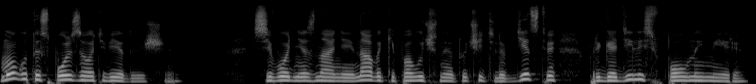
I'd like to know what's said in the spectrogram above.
могут использовать ведущие. Сегодня знания и навыки, полученные от учителя в детстве, пригодились в полной мере.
